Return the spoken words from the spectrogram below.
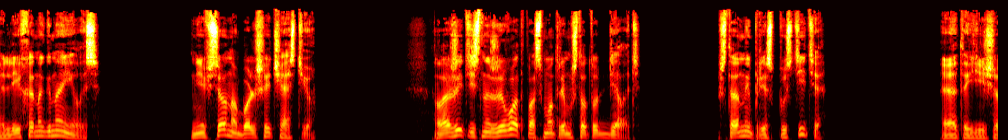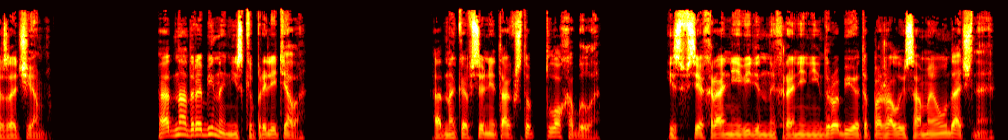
Лихо нагноилось. Не все, но большей частью. Ложитесь на живот, посмотрим, что тут делать. Штаны приспустите. Это еще зачем? Одна дробина низко прилетела. Однако все не так, что плохо было. Из всех ранее виденных ранений дробью это, пожалуй, самое удачное.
